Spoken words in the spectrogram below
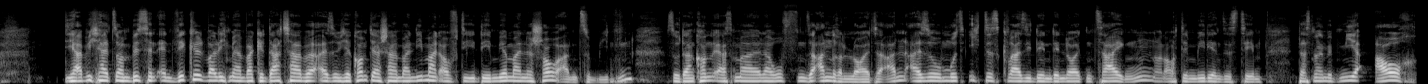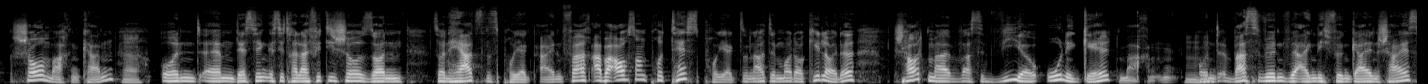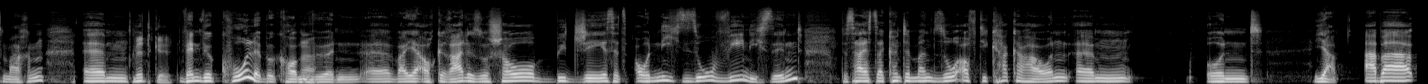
die habe ich halt so ein bisschen entwickelt, weil ich mir einfach gedacht habe, also hier kommt ja scheinbar niemand auf die Idee, mir mal eine Show anzubieten. So, dann kommt erstmal, da rufen sie andere Leute an. Also muss ich das quasi den, den Leuten zeigen und auch dem Mediensystem, dass man mit mir auch Show machen kann. Ja. Und ähm, deswegen ist die Tralafitti-Show so ein, so ein Herzensprojekt einfach, aber auch so ein Protestprojekt, so nach dem Motto, okay Leute, schaut mal, was wir ohne Geld machen. Und was würden wir eigentlich für einen geilen Scheiß machen, ähm, Mit Geld. wenn wir Kohle bekommen Ja. würden, äh, weil ja auch gerade so Showbudgets jetzt auch nicht so wenig sind. Das heißt, da könnte man so auf die Kacke hauen. Ähm, und ja, aber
